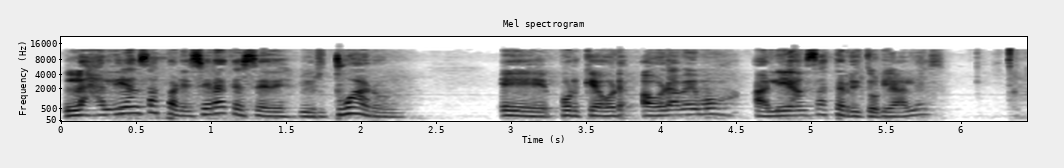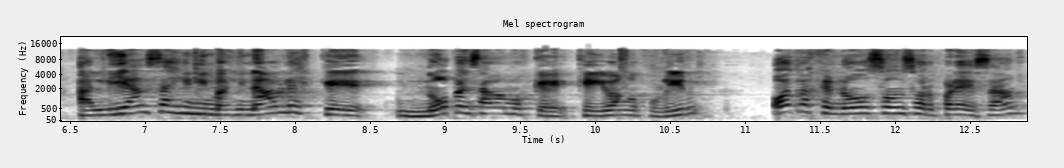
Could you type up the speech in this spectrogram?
las alianzas pareciera que se desvirtuaron, eh, porque ahora, ahora vemos alianzas territoriales, alianzas inimaginables que no pensábamos que, iban a ocurrir, otras que no son sorpresa.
